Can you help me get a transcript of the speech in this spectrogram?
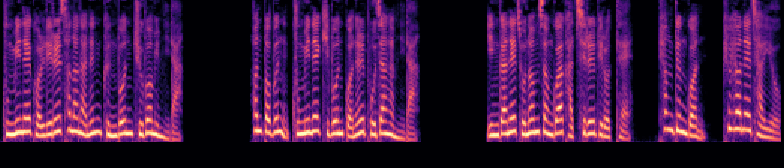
국민의 권리를 선언하는 근본 규범입니다. 헌법은 국민의 기본권을 보장합니다. 인간의 존엄성과 가치를 비롯해 평등권, 표현의 자유,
